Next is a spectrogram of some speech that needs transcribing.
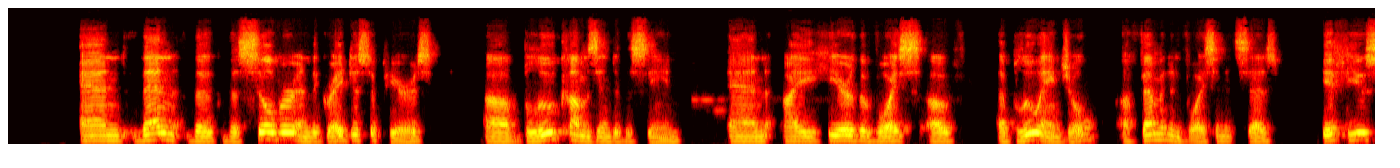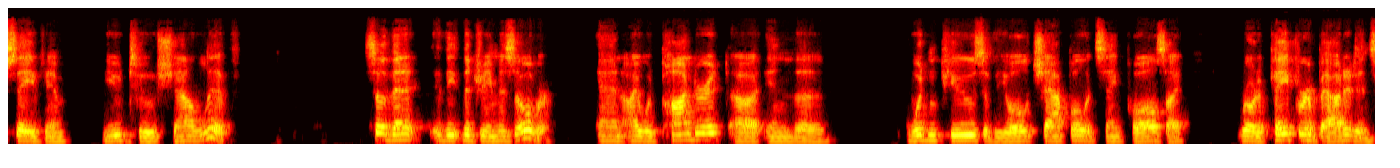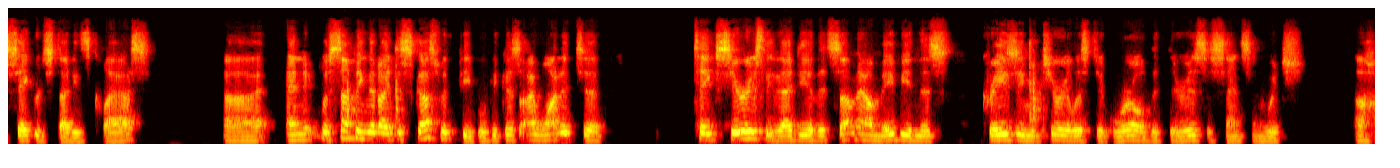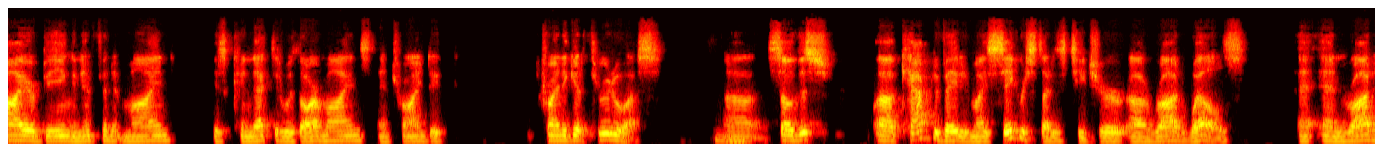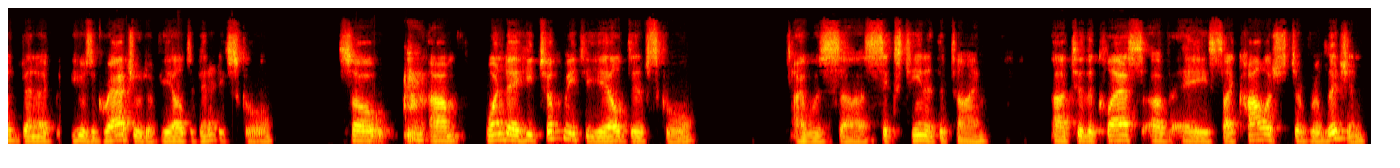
And then the, the silver and the gray disappears. Uh, blue comes into the scene, and I hear the voice of a blue angel, a feminine voice, and it says, If you save him, you too shall live. So then it, the, the dream is over. And I would ponder it uh, in the wooden pews of the old chapel at St. Paul's. I wrote a paper about it in sacred studies class. Uh, and it was something that I discussed with people because I wanted to take seriously the idea that somehow, maybe in this crazy materialistic world, that there is a sense in which a higher being, an infinite mind, is connected with our minds and trying to trying to get through to us. Hmm. Uh, so this uh, captivated my sacred studies teacher, uh, Rod Wells, and, and, Rod had been a he was a graduate of Yale Divinity School. So um, one day he took me to Yale Div School. I was uh, 16 at the time. Uh, to the class of a psychologist of religion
